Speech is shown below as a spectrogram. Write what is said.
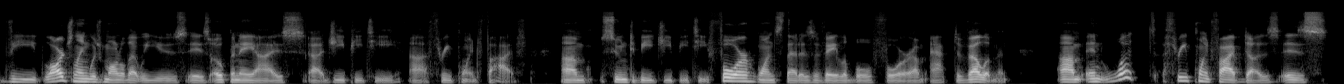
the large language model that we use is OpenAI's uh, GPT uh, 3.5, um, soon to be GPT 4 once that is available for um, app development. Um, and what 3.5 does is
